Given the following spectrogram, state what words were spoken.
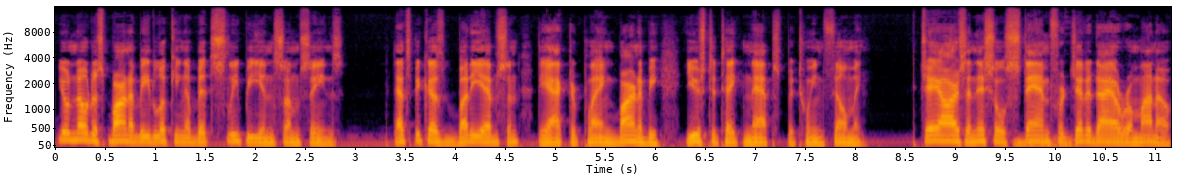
you'll notice Barnaby looking a bit sleepy in some scenes. That's because Buddy Ebsen, the actor playing Barnaby, used to take naps between filming. JR's initials stand for Jedediah Romano,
